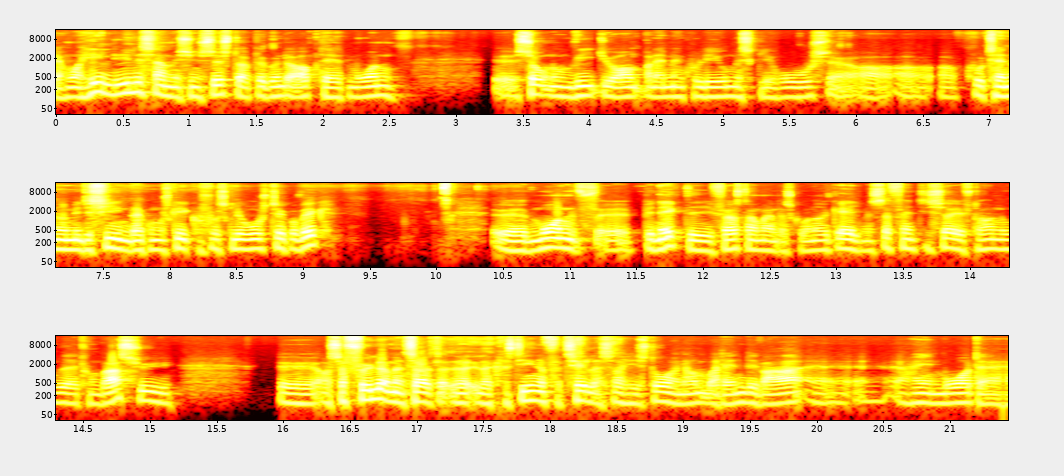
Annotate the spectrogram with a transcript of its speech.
da hun var helt lille sammen med sin søster, begyndte at opdage, at moren øh, så nogle videoer om, hvordan man kunne leve med sklerose og, og, og kunne tage noget medicin, der kunne måske kunne få sklerose til at gå væk. Øh, moren øh, benægtede i første omgang, at der skulle være noget galt, men så fandt de så efterhånden ud af, at hun var syg. Øh, og så følger man så, eller Christina fortæller så historien om, hvordan det var at, at have en mor, der,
